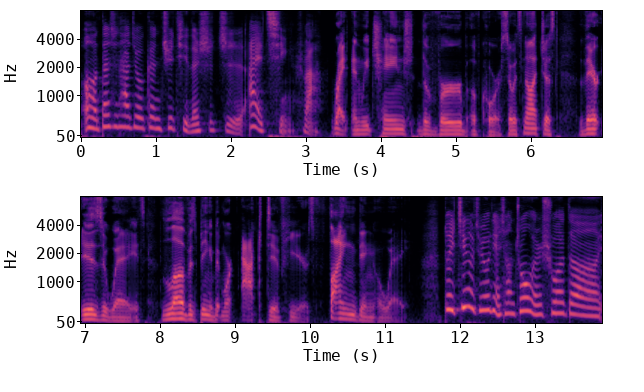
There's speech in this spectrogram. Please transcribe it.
嗯，但是它就更具体的是指爱情，是吧？ Right, and we changed the verb, of course. So it's not just there is a way, it's love is being a bit more active here. It's finding a way. 对，这个就有点像中文说的“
